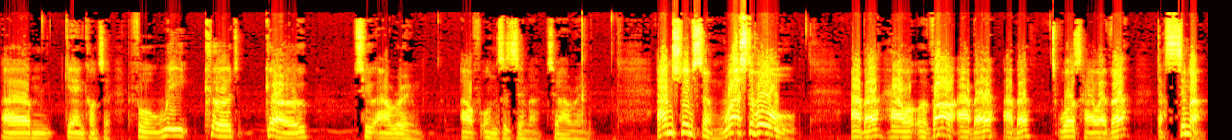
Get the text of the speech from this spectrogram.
um, gehen konnte. Before we could go to our room. Auf unser Zimmer, to our room. Am schlimmsten, worst of all, aber, however, aber, aber, was, however, das Zimmer.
